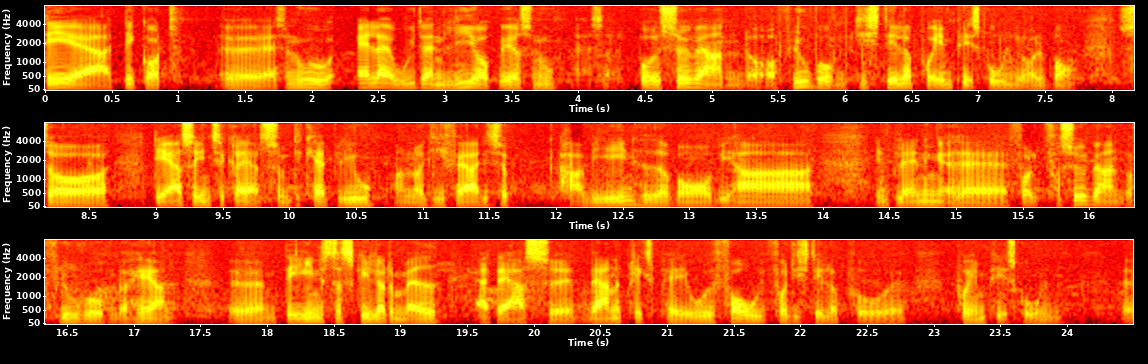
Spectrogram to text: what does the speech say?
Det er, det er godt. Øh, altså nu alle er uddannet lige op ved os nu. Altså, både søværnet og flyvåben, de stiller på MP-skolen i Aalborg. Så det er så integreret, som det kan blive. Og når de er færdige, så har vi enheder, hvor vi har en blanding af folk fra Søværnet og flyvåben og hæren. Øh, det eneste, der skiller dem ad, er deres øh, værnepligtsperiode forud for, de stiller på, øh, på MP-skolen. Øh,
